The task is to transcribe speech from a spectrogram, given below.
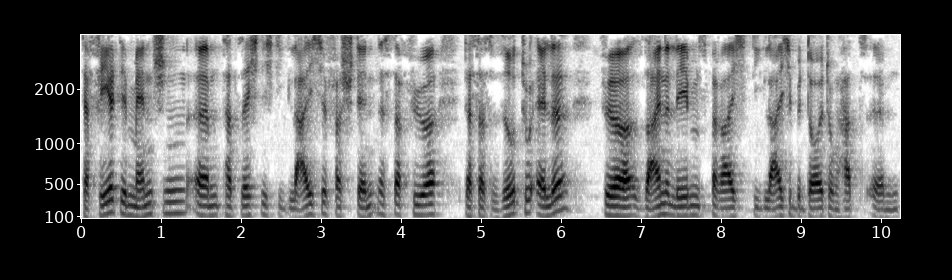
Da fehlt dem Menschen ähm, tatsächlich die gleiche Verständnis dafür, dass das Virtuelle für seinen Lebensbereich die gleiche Bedeutung hat ähm,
